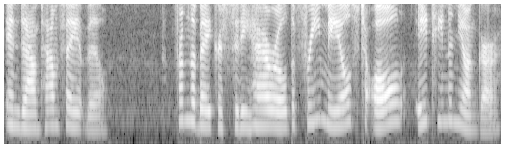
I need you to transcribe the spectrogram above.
in downtown Fayetteville. From the Baker City Herald, free meals to all 18 and younger.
